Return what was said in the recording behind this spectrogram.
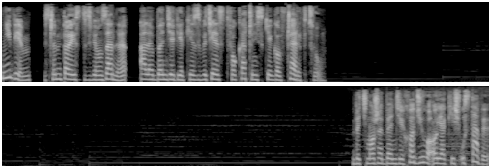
Nie wiem, z czym to jest związane, ale będzie wielkie zwycięstwo Kaczyńskiego w czerwcu. Być może będzie chodziło o jakieś ustawy,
